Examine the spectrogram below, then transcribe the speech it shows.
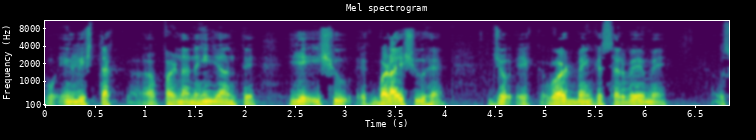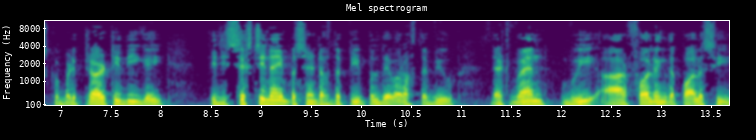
وہ انگلش تک پڑھنا نہیں جانتے۔ یہ ایشو ایک بڑا ایشو ہے جو ایک ورلڈ بینک کے سروے میں اس کو بڑی پرائرٹی دی گئی کہ جی sixty nine percent of the people they were of the view that when we are following the policy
